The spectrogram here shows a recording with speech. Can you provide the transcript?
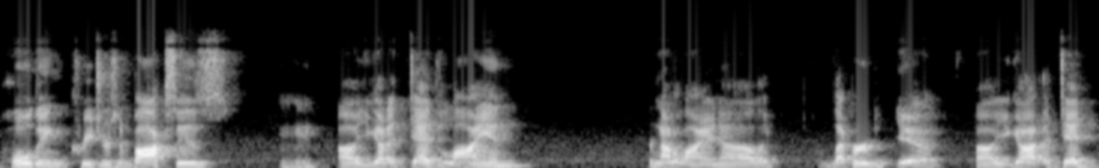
holding creatures in boxes. Hmm Uh, you got a dead lion, or not a lion, uh, like leopard. Yeah. Uh, you got a dead,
